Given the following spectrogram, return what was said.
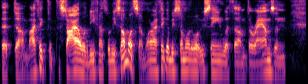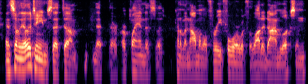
that um, I think that the style of defense will be somewhat similar. I think it'll be similar to what we've seen with um, the Rams and and some of the other teams that um, that are, are, playing this uh, kind of a nominal three four with a lot of dime looks. And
